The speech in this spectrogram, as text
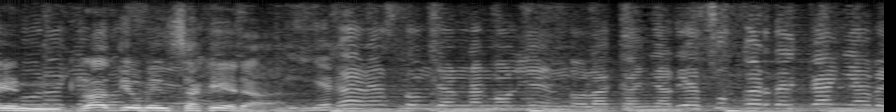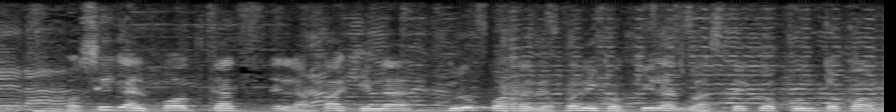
en Radio Mensajera. Y llegarás donde andan moliendo la caña de azúcar del cañaveral. O siga el podcast en la página grupo radiofónico quilashuasteco.com.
